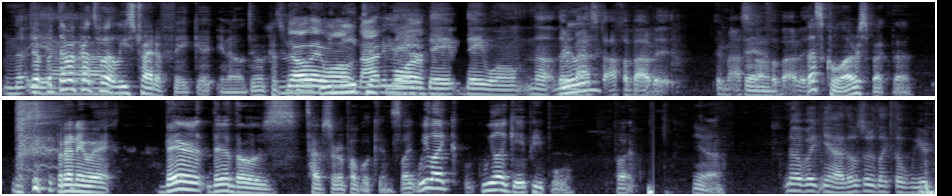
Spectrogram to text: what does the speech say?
No, De- But Democrats will at least try to fake it, you know. Democrats will No, be they won't. need Not to-" anymore. They, they they won't. No, they're Really? masked off about it. They're masked Damn. off about it. That's cool. I respect that. But anyway, they're they're those types of Republicans. Like we like we like gay people, but yeah. no, but yeah, those are like the weird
